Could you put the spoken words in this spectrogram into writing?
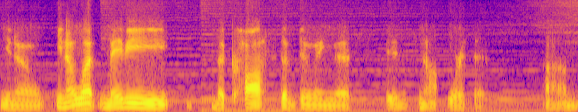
you know, you know what, maybe the cost of doing this is not worth it. Um,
